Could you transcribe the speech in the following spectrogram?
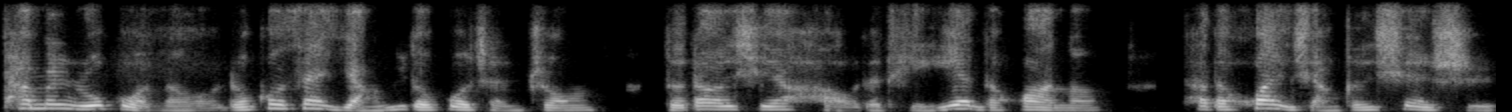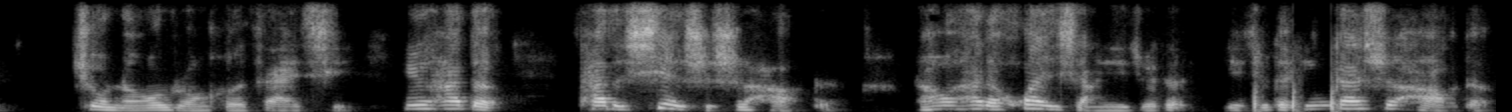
他们如果呢能够在养育的过程中得到一些好的体验的话呢，他的幻想跟现实就能够融合在一起，因为他的他的现实是好的，然后他的幻想也觉得也觉得应该是好的，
